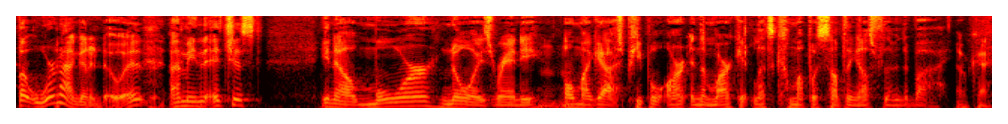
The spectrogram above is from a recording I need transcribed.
but we're not going to do it. I mean, it's just you know more noise, Randy. Mm-hmm. Oh my gosh, people aren't in the market. Let's come up with something else for them to buy. Okay.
